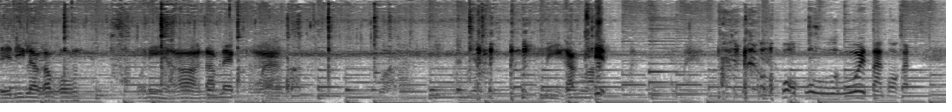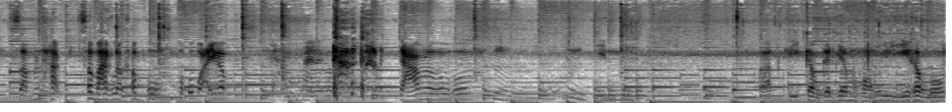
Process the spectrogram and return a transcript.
เด็ดดีแล้วครับผมวันนี้อ่าอันดับแรกอ่าว่า โอ้โหตากออกกันสำลักสมัครแล้วครับผมโอ้ไหวครับใช่เลยครับจามแล้วครับผมอืมกินผัดพริกกับกระเทียมหอมอีหลีครับผม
